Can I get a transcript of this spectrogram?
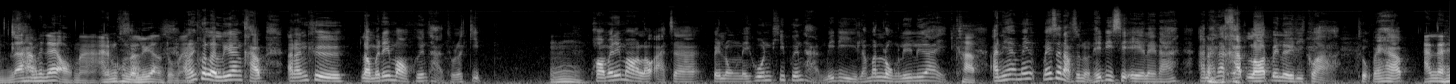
ำแล้วครับทำให้ได้ออกมา อันนั้นมันคนละเรื่องถูกไหมอันนั้นคนละเรื่องครับ อันนั้นคือเราไม่ได้มองพื้นฐานธุรกิจอืมพอไม่ได้มองเราอาจจะไปลงในหุ้นที่พื้นฐานไม่ดี แล้วมันลงเรื่อยครับๆอันเนี้ยไม่ไม่สนับสนุนให้ DCA เลยนะ อันนั้นนะคัดลอตไปเลยดีกว่า ถูกไหมครับ อันนั้น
